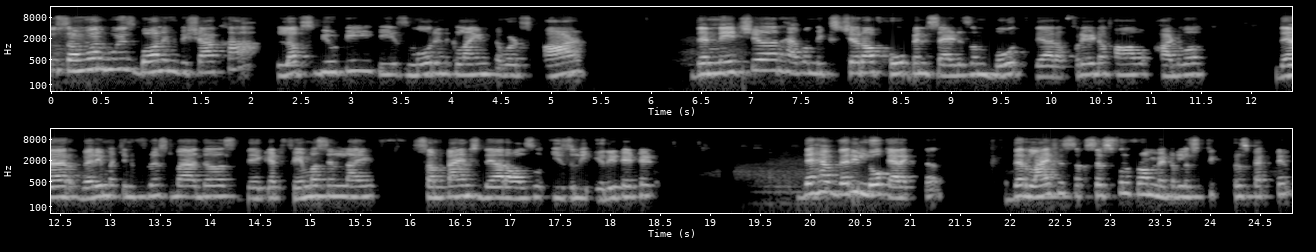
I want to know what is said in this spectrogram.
To someone who is born in Vishakha, loves beauty, he is more inclined towards art. Their nature have a mixture of hope and sadism, both. They are afraid of hard work. They are very much influenced by others. They get famous in life. Sometimes they are also easily irritated. They have very low character. Their life is successful from materialistic perspective.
